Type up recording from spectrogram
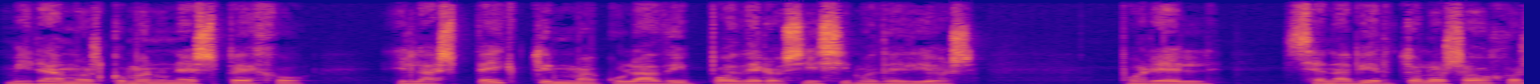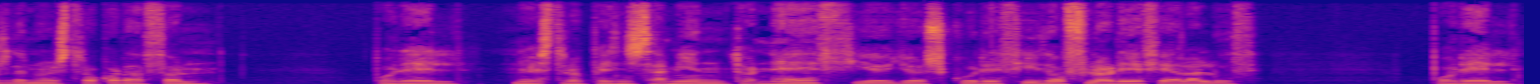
miramos como en un espejo el aspecto inmaculado y poderosísimo de Dios. Por Él se han abierto los ojos de nuestro corazón. Por Él nuestro pensamiento necio y oscurecido florece a la luz. Por Él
